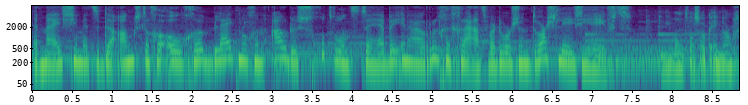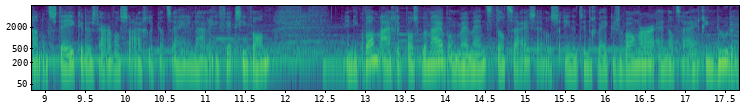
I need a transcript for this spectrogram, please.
Het meisje met de angstige ogen blijkt nog een oude schotwond te hebben in haar ruggengraat, waardoor ze een dwarslesie heeft. En die wond was ook enorm gaan ontsteken, dus daar was ze eigenlijk had ze een hele nare infectie van. En die kwam eigenlijk pas bij mij op het moment dat zij, zij was 21 weken zwanger en dat zij ging bloeden.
